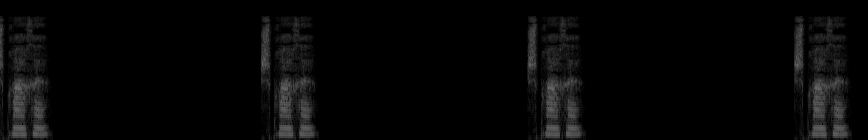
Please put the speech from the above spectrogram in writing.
Sprache. Sprache. Sprache. Sprache.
